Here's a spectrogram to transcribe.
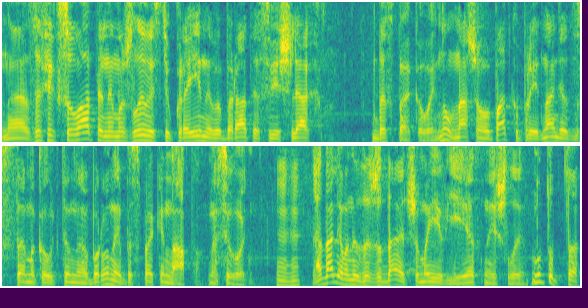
е, зафіксувати неможливість України вибирати свій шлях безпековий. Ну в нашому випадку приєднання до системи колективної оборони і безпеки НАТО на сьогодні. А далі вони зажидають, що ми і в ЄС не йшли. Ну тобто,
